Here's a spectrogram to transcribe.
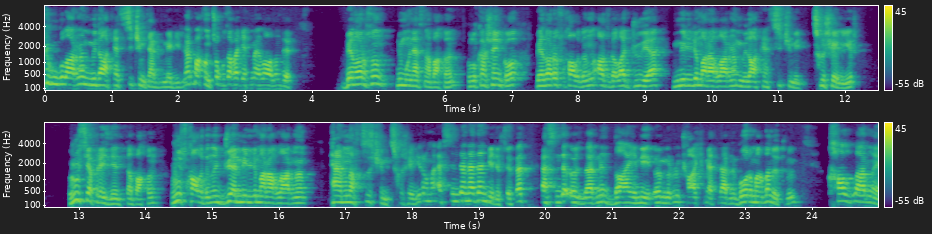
hüquqlarının müdafiəçisi kimi təqdim edirlər. Baxın, çox uzağa getmək lazımdır. Belarusun nümunəsinə baxın. Lukashenko Belarus xalqının az qala güya milli maraqlarının müdafiəçisi kimi çıxış eləyir. Rusiya prezidentinə baxın. Rus xalqının güya milli maraqlarının təminatçısı kimi çıxış eləyir, amma əslində nədən gedir söhbət? Əslində özlərinin daimi ömürlük hakimiyyətlərini qorumaqdan ötürü xalqlarını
